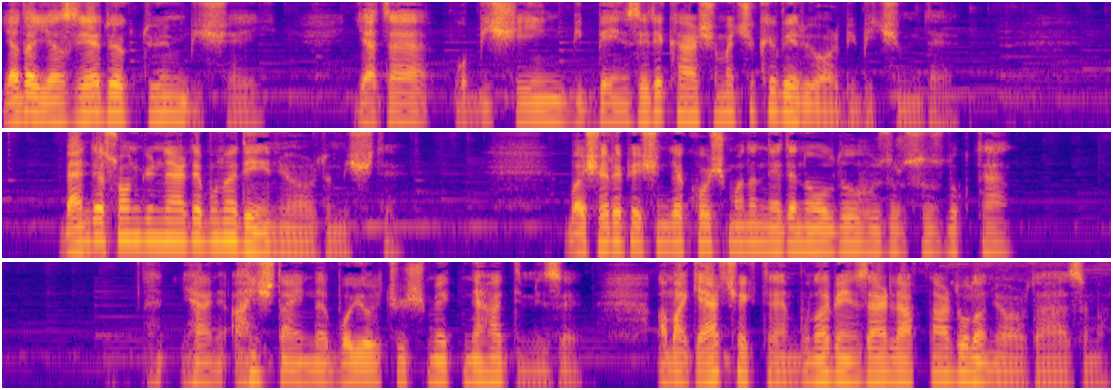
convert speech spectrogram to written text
ya da yazıya döktüğüm bir şey ya da o bir şeyin bir benzeri karşıma çıkıveriyor bir biçimde. Ben de son günlerde buna değiniyordum işte. Başarı peşinde koşmanın neden olduğu huzursuzluktan. yani Einstein'la boy ölçüşmek ne haddimize. Ama gerçekten buna benzer laflar dolanıyordu ağzıma.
